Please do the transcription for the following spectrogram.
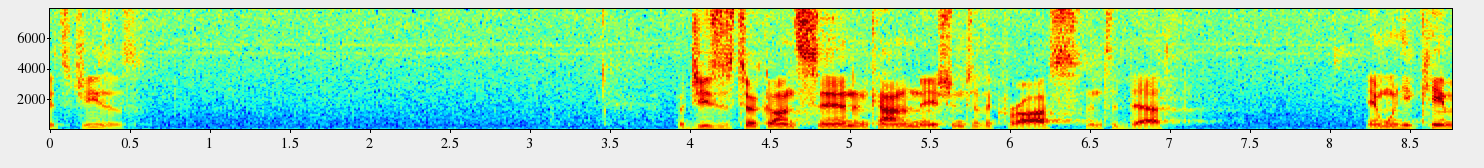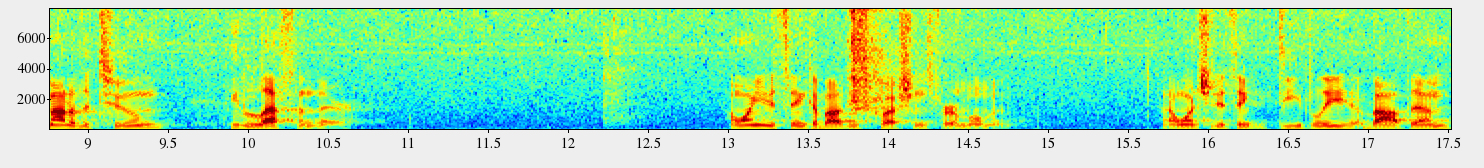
it's Jesus. But Jesus took on sin and condemnation to the cross and to death. And when he came out of the tomb, he left them there. I want you to think about these questions for a moment. And I want you to think deeply about them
